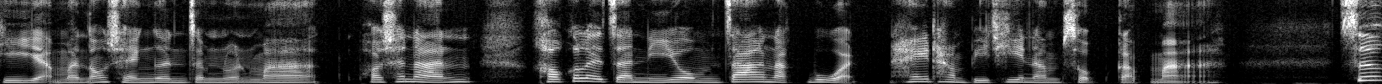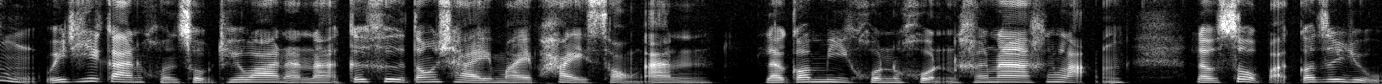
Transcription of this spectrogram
ทีอะมันต้องใช้เงินจำนวนมาก เพราะฉะนั้นเขาก็เลยจะนิยมจ้างนักบวชให้ทำพิธีนำศพกลับมาซึ่งวิธีการขนศพที่ว่านั้นน่ะก็คือต้องใช้ไม้ไผ่สองอัน แล้วก็มีคนขนข้างหน้าข้างหลัง แล้วศพอะก็จะอยู่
